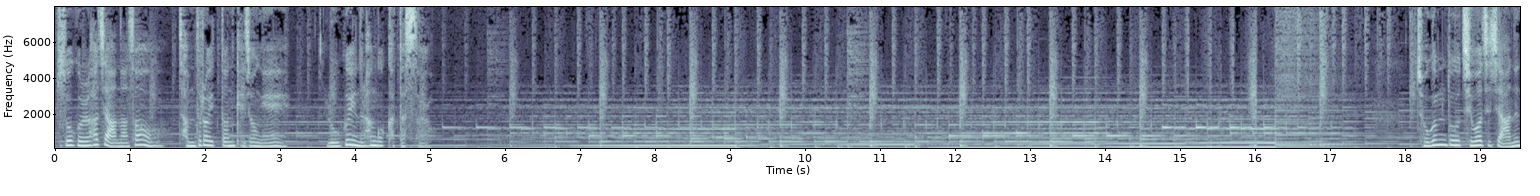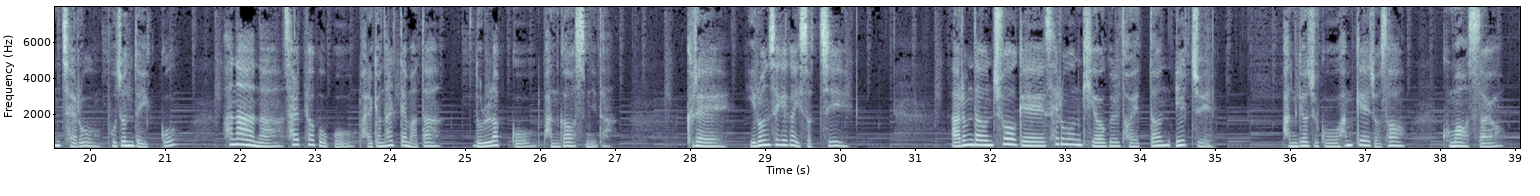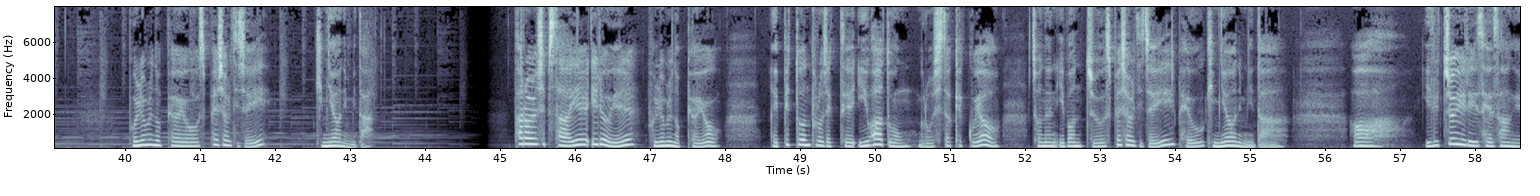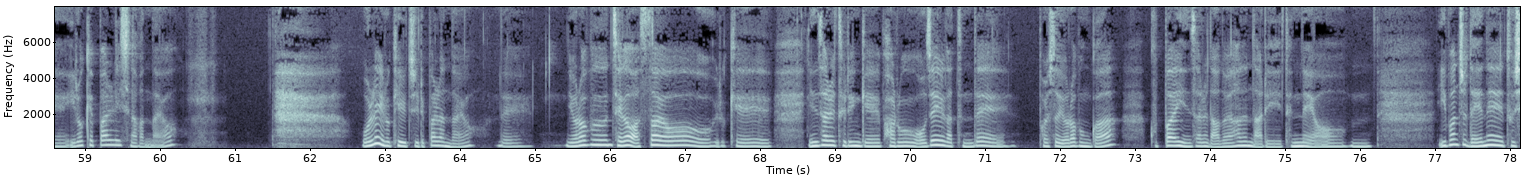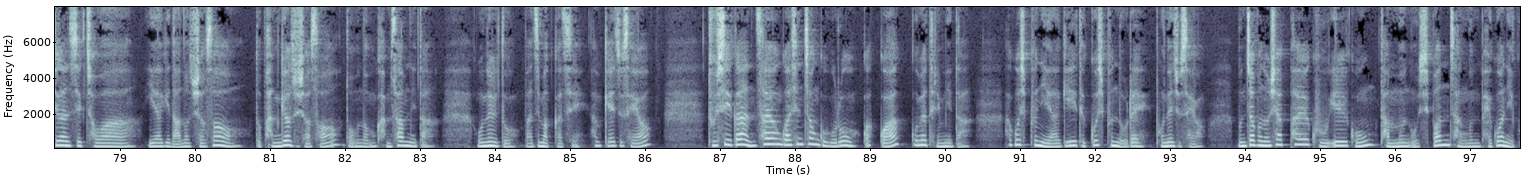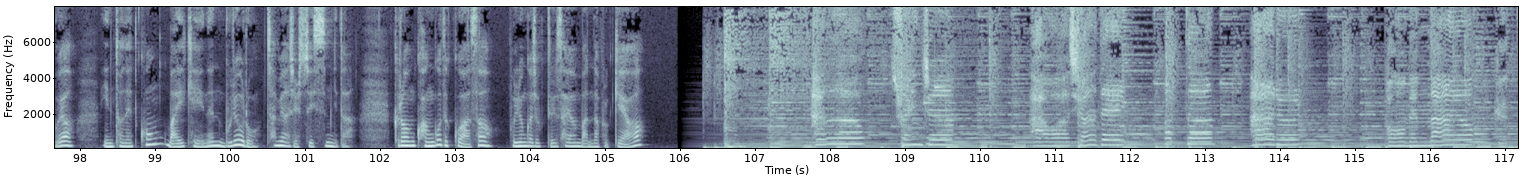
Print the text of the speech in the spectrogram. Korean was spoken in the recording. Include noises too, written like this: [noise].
접속을 하지 않아서 잠들어 있던 계정에 로그인을 한 것 같았어요. 조금도 지워지지 않은 채로 보존돼 있고 하나하나 살펴보고 발견할 때마다 놀랍고 반가웠습니다. 그래, 이런 세계가 있었지. 아름다운 추억에 새로운 기억을 더했던 일주일. 반겨주고 함께 해줘서 고마웠어요. 볼륨을 높여요 special DJ 김예원입니다. 8월 14일 일요일 볼륨을 높여요. 에피톤 프로젝트의 이화동으로 시작했고요. 저는 이번 주 special DJ 배우 김예원입니다. 아, 일주일이 세상에 이렇게 빨리 지나갔나요? 원래 이렇게 일주일이 빨랐나요? 네. 여러분, 제가 왔어요. 이렇게 인사를 드린 게 바로 어제일 같은데 벌써 여러분과 굿바이 인사를 나눠야 하는 날이 됐네요. 음, 이번 주 내내 2시간씩 저와 이야기 나눠주셔서 또 반겨주셔서 너무너무 감사합니다. 오늘도 마지막까지 함께 해주세요. 2시간 사연과 신청곡으로 꽉꽉 꾸며드립니다. 하고 싶은 이야기, 듣고 싶은 노래 보내주세요. 문자번호 샵8910, 단문 50원, 장문 100원이고요. 인터넷 콩, 마이케이는 무료로 참여하실 수 있습니다. 그럼 광고 듣고 와서 볼륨 가족들 사연 만나볼게요. Hello, stranger. How was your day? 어떤 하루를 보냈나요?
